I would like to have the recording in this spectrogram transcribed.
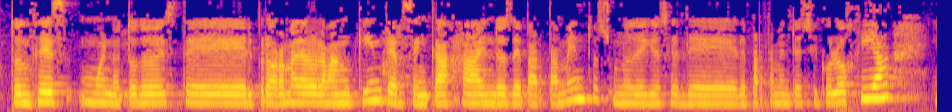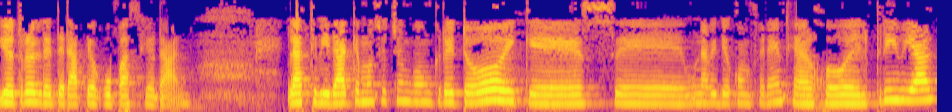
Entonces, bueno, todo este, el programa de la Bank Inter se encaja en dos departamentos, uno de ellos el de Departamento de Psicología y otro el de Terapia Ocupacional. La actividad que hemos hecho en concreto hoy, que es eh, una videoconferencia del juego del Trivial,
